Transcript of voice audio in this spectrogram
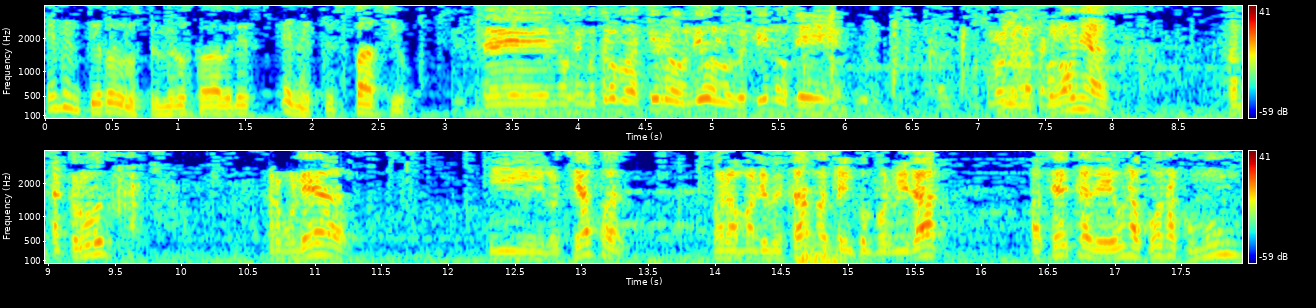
el entierro de los primeros cadáveres en este espacio. Eh, nos encontramos aquí reunidos los vecinos de, las colonias Santa Cruz, Arboleda, y los Chiapas para manifestar nuestra inconformidad acerca de una fosa común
